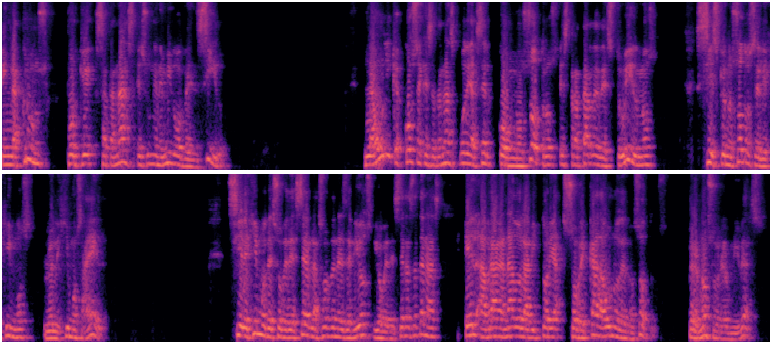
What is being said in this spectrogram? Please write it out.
en la cruz porque Satanás es un enemigo vencido. La única cosa que Satanás puede hacer con nosotros es tratar de destruirnos si es que nosotros elegimos, lo elegimos a él. Si elegimos desobedecer las órdenes de Dios y obedecer a Satanás, él habrá ganado la victoria sobre cada uno de nosotros, pero no sobre el universo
